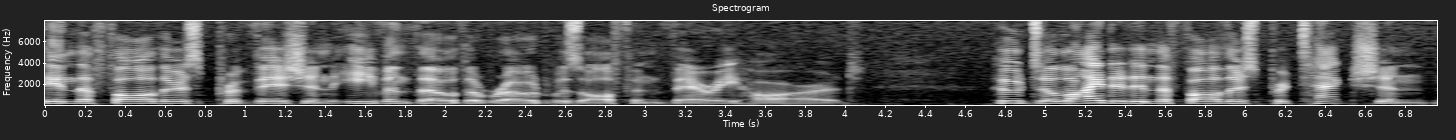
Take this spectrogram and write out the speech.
in the Father's provision even though the road was often very hard, who delighted in the Father's protection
